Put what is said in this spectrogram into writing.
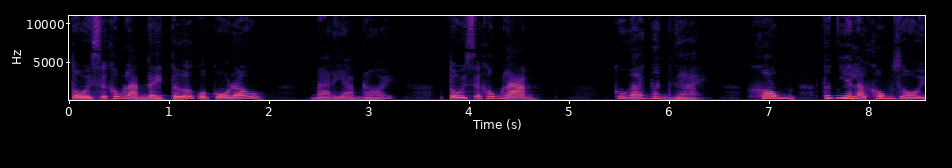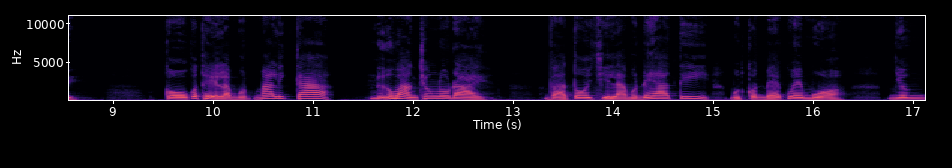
Tôi sẽ không làm đầy tớ của cô đâu. Mariam nói. Tôi sẽ không làm. Cô gái ngần ngại. Không, tất nhiên là không rồi. Cô có thể là một Malika, nữ hoàng trong lâu đài. Và tôi chỉ là một DAT, một con bé quê mùa. Nhưng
